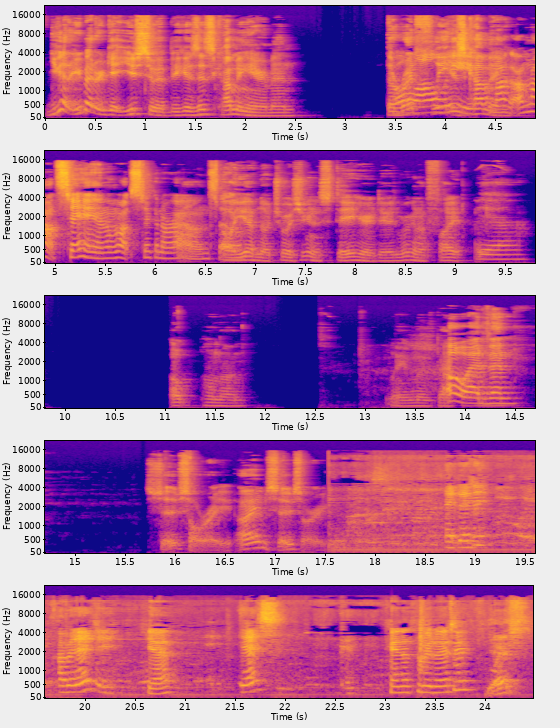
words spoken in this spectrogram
You got you better get used to it because it's coming here, man. The Oh, Red I'll Fleet is coming. I'm not, I'm not staying. I'm not sticking around. So. Oh, you have no choice. You're gonna stay here, dude. We're gonna fight. Yeah. Oh, hold on. Let me move back. Oh, Edvin. So sorry. I'm so sorry. Hey, ready? Are we ready? Yeah. Yes? Okay. Kenneth, are we ready? Yes.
